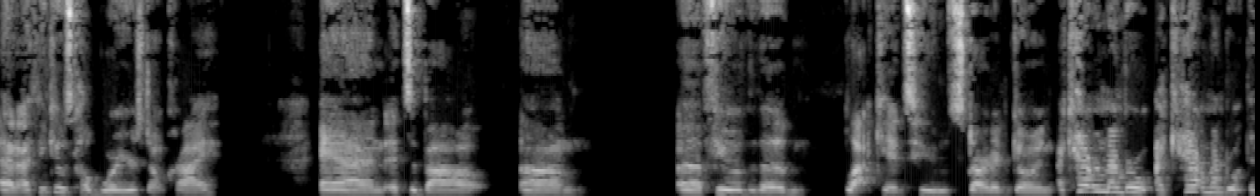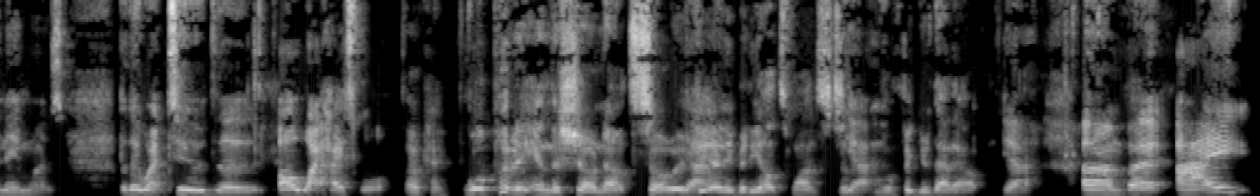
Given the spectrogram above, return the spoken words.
and I think it was called Warriors Don't Cry, and it's about um, a few of the black kids who started going. I can't remember. I can't remember what the name was, but they went to the all white high school. Okay, we'll put it in the show notes. So if Yeah. anybody else wants to, Yeah. we'll figure that out. Yeah. Um, but I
